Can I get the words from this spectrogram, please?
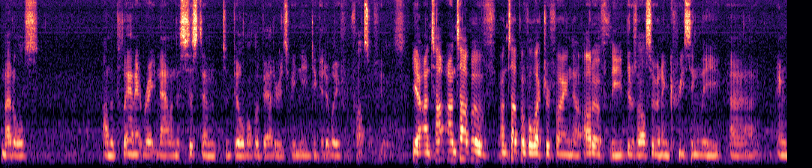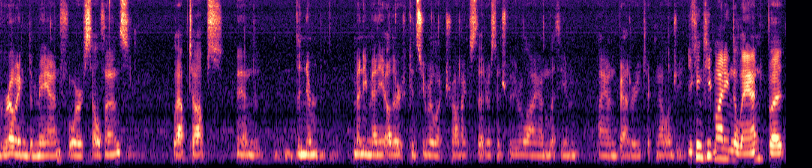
metals on the planet right now in the system to build all the batteries we need to get away from fossil fuels. Yeah, on top on top of on top of electrifying the auto fleet, there's also an increasingly uh, and growing demand for cell phones, laptops, and the many many other consumer electronics that essentially rely on lithium ion battery technology. You can keep mining the land, but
